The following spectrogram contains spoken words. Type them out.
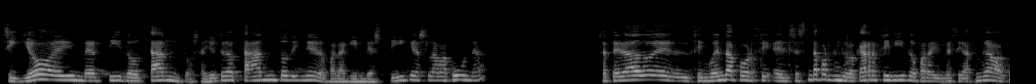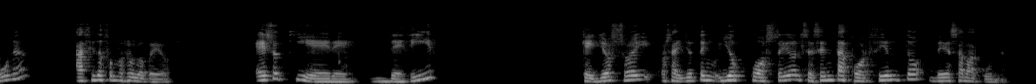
Si yo he invertido tanto, o sea, yo te he dado tanto dinero para que investigues la vacuna. O sea, te he dado el 50%, el 60% de lo que has recibido para la investigación de la vacuna ha sido fondos europeos. Eso quiere decir que yo soy, o sea, yo tengo, yo poseo el 60% de esa vacuna.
